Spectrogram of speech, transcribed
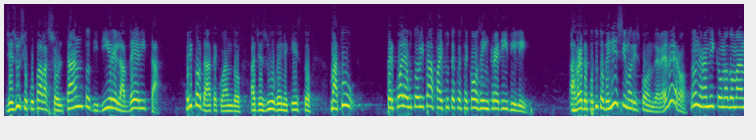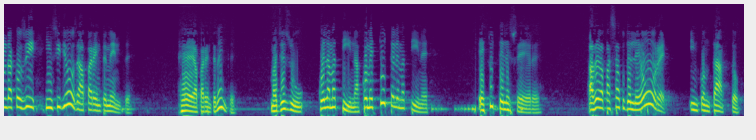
Gesù si occupava soltanto di dire la verità. Ricordate quando a Gesù venne chiesto, ma tu per quale autorità fai tutte queste cose incredibili? Avrebbe potuto benissimo rispondere, è vero, non era mica una domanda così insidiosa apparentemente. Eh, apparentemente. Ma Gesù quella mattina, come tutte le mattine e tutte le sere, aveva passato delle ore in contatto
